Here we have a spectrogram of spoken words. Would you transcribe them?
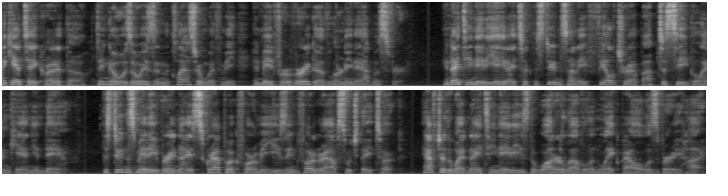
I can't take credit though. Dingo was always in the classroom with me and made for a very good learning atmosphere. In 1988, I took the students on a field trip up to see Glen Canyon Dam. The students made a very nice scrapbook for me using photographs which they took. After the wet 1980s, the water level in Lake Powell was very high.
